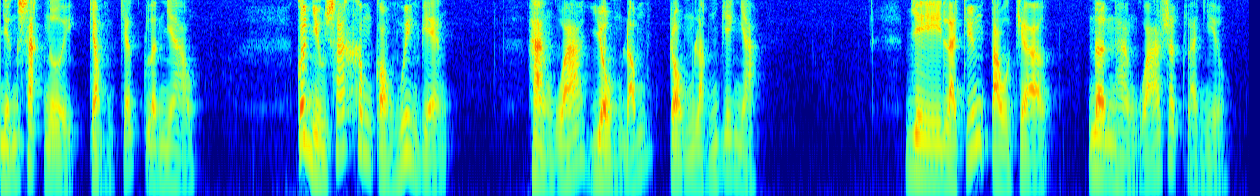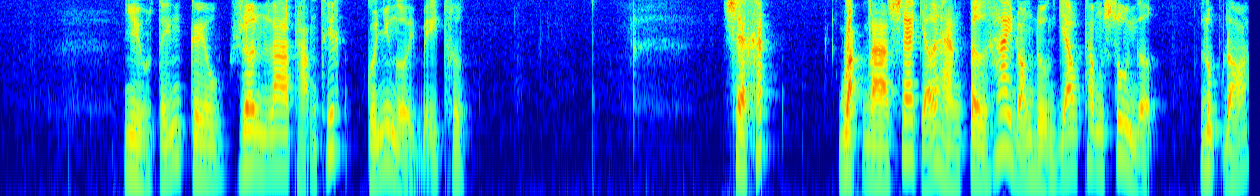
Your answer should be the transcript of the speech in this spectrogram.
Những xác người chồng chất lên nhau. Có nhiều xác không còn nguyên vẹn. Hàng hóa dồn đóng trộn lẫn với nhau. Vì là chuyến tàu chợ nên hàng hóa rất là nhiều. Nhiều tiếng kêu rên la thảm thiết của những người bị thương. Xe khách hoặc là xe chở hàng từ hai đoạn đường giao thông xuôi ngược, lúc đó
